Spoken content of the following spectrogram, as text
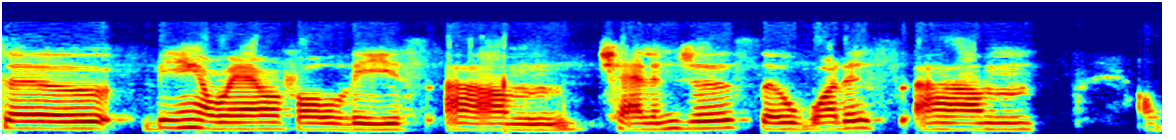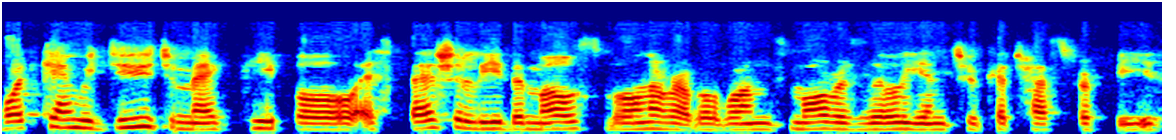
So being aware of all these um, challenges, so what is, um, what can we do to make people, especially the most vulnerable ones, more resilient to catastrophes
